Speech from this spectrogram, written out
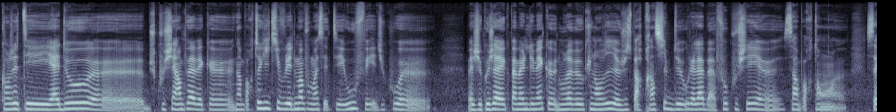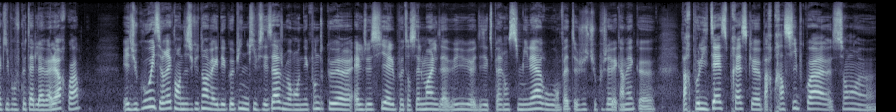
Quand j'étais ado, euh, je couchais un peu avec euh, n'importe qui qui voulait de moi. Pour moi, c'était ouf et du coup, euh, bah, j'ai couché avec pas mal de mecs euh, dont j'avais aucune envie, euh, juste par principe de oulala, bah faut coucher, euh, c'est important, c'est ça qui prouve que t'as de la valeur, quoi. Et du coup, oui, c'est vrai qu'en discutant avec des copines qui faisaient ça, je me rendais compte que elles aussi, elles potentiellement, elles avaient eu des expériences similaires où en fait, juste tu couches avec un mec par politesse, presque par principe, quoi, sans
